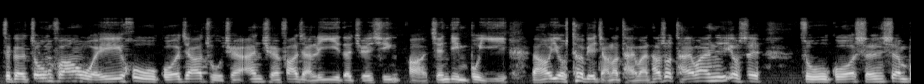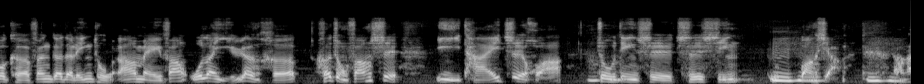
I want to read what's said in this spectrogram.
这个中方维护国家主权、安全、发展利益的决心啊，坚定不移。然后又特别讲到台湾，他说台湾又是祖国神圣不可分割的领土。然后美方无论以任何何种方式以台制华，注定是痴心。嗯，妄想。然后他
